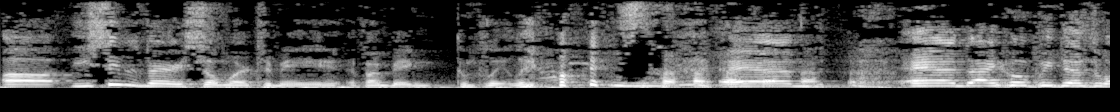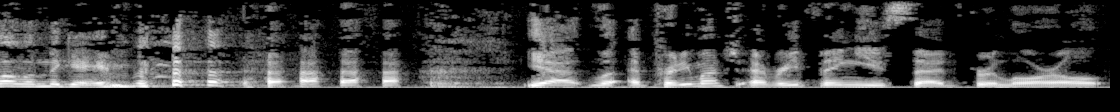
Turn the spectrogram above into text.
Uh, he seems very similar to me, if I'm being completely honest. and and I hope he does well in the game. Yeah, uh, pretty much everything you said for Laurel,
